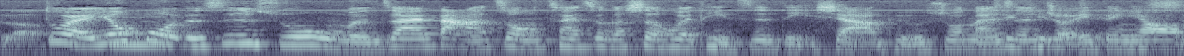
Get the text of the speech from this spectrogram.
了。对，又或者是说我们在大众在这个社会体制底下，比如说男生就一定要。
